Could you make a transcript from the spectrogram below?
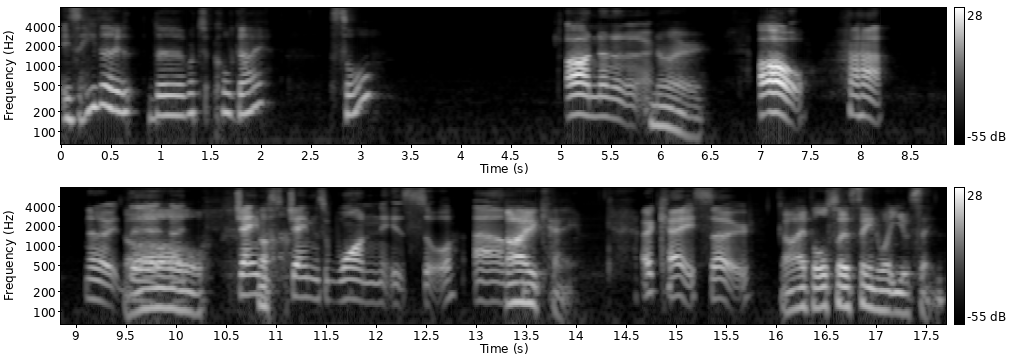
Is he the the what's it called guy? Saw? Oh no no no no! No. Oh, haha. No no. The, uh, oh. James James Wan is Saw. Um, Okay. okay, so I've also seen what you've seen.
